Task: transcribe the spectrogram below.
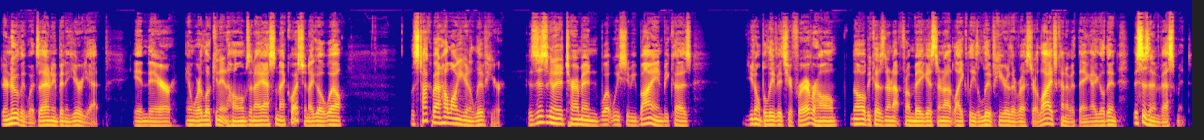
They're newlyweds. They haven't even been a year yet in there, and we're looking at homes. And I asked them that question. I go, well, let's talk about how long you're going to live here, because this is going to determine what we should be buying. Because you don't believe it's your forever home. No, because they're not from Vegas. They're not likely to live here the rest of their lives, kind of a thing. I go, then this is an investment.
